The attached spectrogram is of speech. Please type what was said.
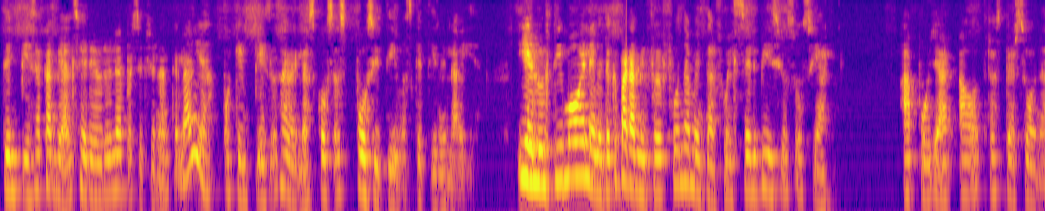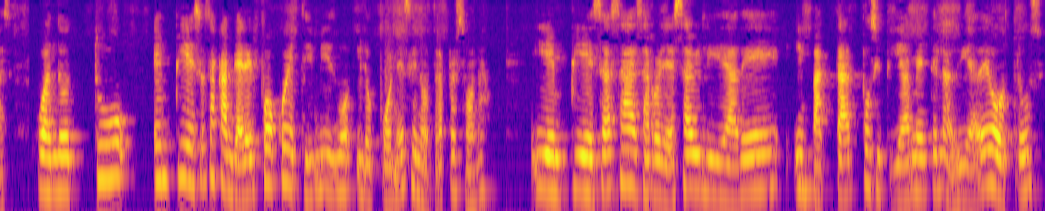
te empieza a cambiar el cerebro y la percepción ante la vida, porque empiezas a ver las cosas positivas que tiene la vida. Y el último elemento que para mí fue fundamental fue el servicio social, apoyar a otras personas. Cuando tú empiezas a cambiar el foco de ti mismo y lo pones en otra persona y empiezas a desarrollar esa habilidad de impactar positivamente la vida de otros,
